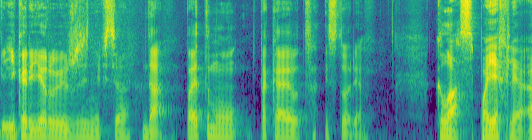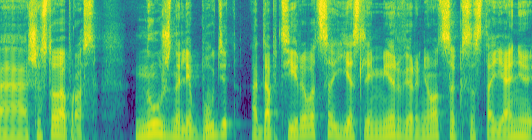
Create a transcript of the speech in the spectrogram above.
И карьеру, и жизнь, и все. Да, поэтому такая вот история. Класс, поехали. Э, Шестой вопрос. Нужно ли будет адаптироваться, если мир вернется к состоянию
